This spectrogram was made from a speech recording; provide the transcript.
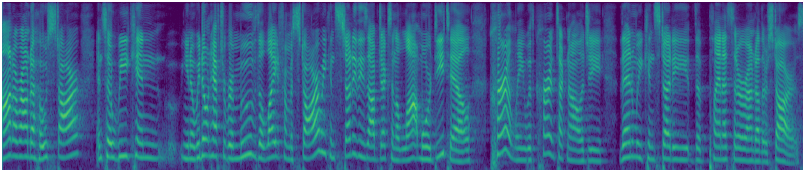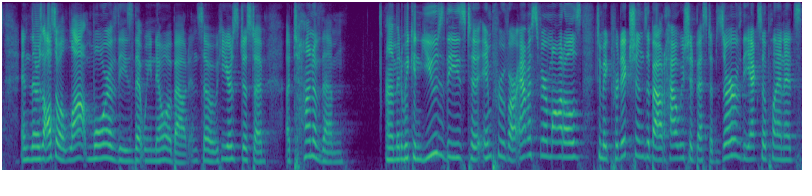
not around a host star. And so we can, you know, we don't have to remove the light from a star. We can study these objects in a lot more detail currently with current technology than we can study the planets that are around other stars. And there's also a lot more of these that we know about. And so here's just a, a ton of them. Um, and we can use these to improve our atmosphere models, to make predictions about how we should best observe the exoplanets.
